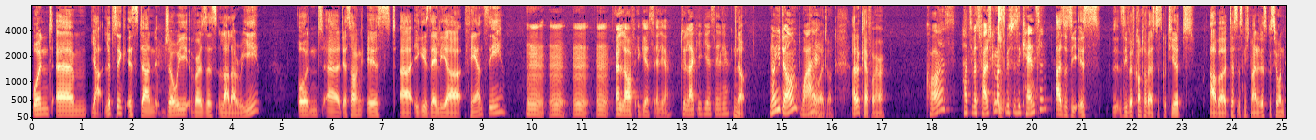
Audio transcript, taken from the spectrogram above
und ähm, ja, Lip Sync ist dann Joey versus Lalaurie. Und äh, der Song ist äh, Iggy Azalea Fancy. I love Iggy Azalea. Do you like Iggy Azalea? No, No, you don't? Why? no, I don't. I don't care for her. Cause? Hat sie was falsch gemacht? Willst du sie canceln? Also sie ist, sie wird kontrovers diskutiert, aber das ist nicht meine Diskussion.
